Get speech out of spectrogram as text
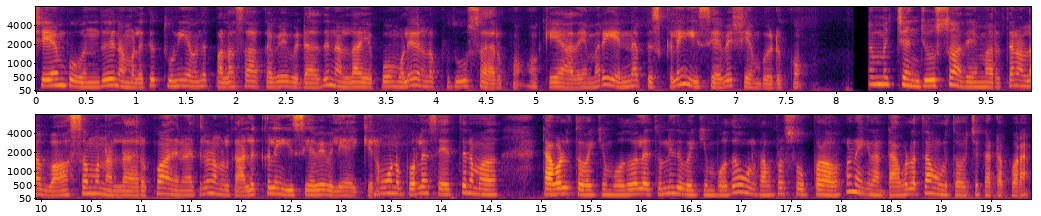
ஷேம்பு வந்து நம்மளுக்கு துணியை வந்து பழசாக்கவே விடாது. நல்லா எப்போவும் போலே நல்லா புதுசாக இருக்கும் ஓகே அதே மாதிரி எண்ணெய் பிஸ்களையும் ஈஸியாகவே ஷேம்பு எடுக்கும். மிச்சம் ஜூஸும் அதே மாதிரி தான். நல்லா வாசமும் நல்லா இருக்கும். அதே நேரத்தில் நம்மளுக்கு அழுக்கலையும் ஈஸியாகவே வெளியாகிக்கிறோம் மூணு பொருளை சேர்த்து நம்ம டவல் துவைக்கும் போதோ இல்லை துணி துவைக்கும் போதோ உங்களுக்கு அப்புறம் சூப்பராக இருக்கும். இன்றைக்கி நான் டவலை தான் உங்களுக்கு துவைச்சி காட்ட போகிறேன்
